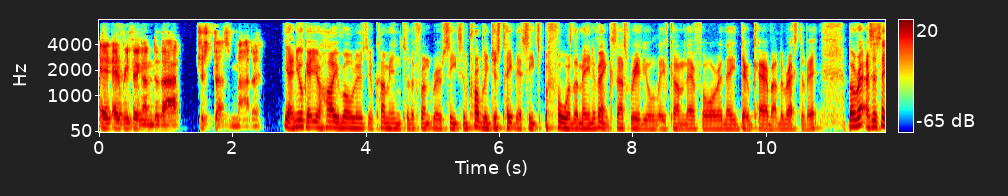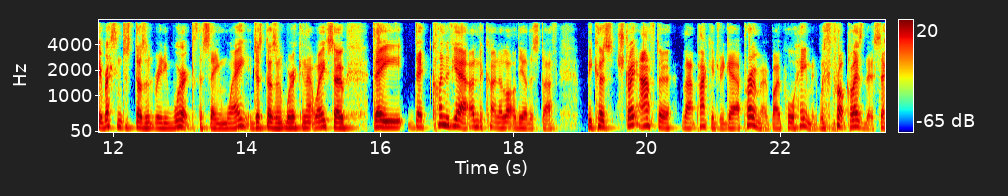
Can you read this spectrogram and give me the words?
Everything under that just doesn't matter. Yeah, and you'll get your high rollers. You'll come into the front row seats and probably just take their seats before the main event because that's really all they've come there for, and they don't care about the rest of it. But as I say, wrestling just doesn't really work the same way. It just doesn't work in that way. So they they're kind of yeah undercutting a lot of the other stuff because straight after that package we get a promo by Paul Heyman with Brock Lesnar. So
